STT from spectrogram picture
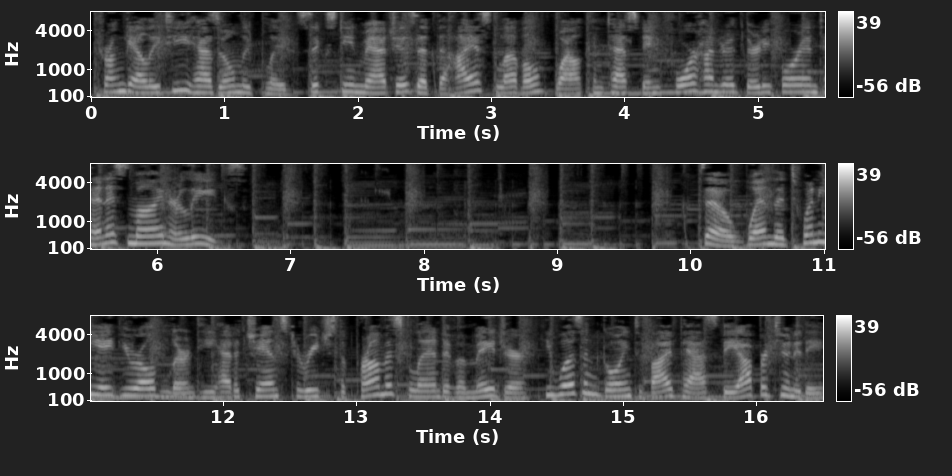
Trungelliti has only played 16 matches at the highest level, while contesting 434 in tennis minor leagues. So, when the 28-year-old learned he had a chance to reach the promised land of a major, he wasn't going to bypass the opportunity.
